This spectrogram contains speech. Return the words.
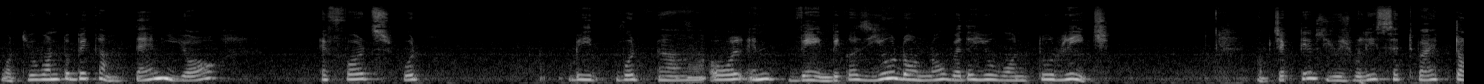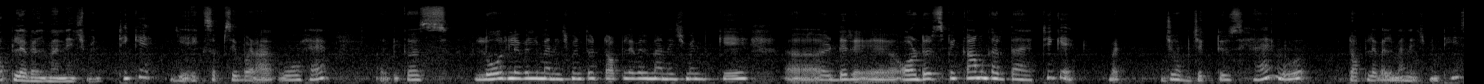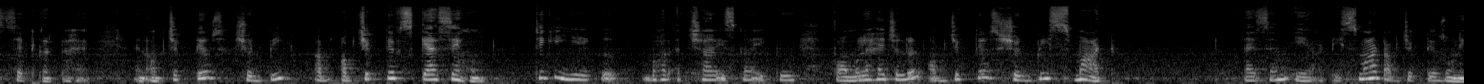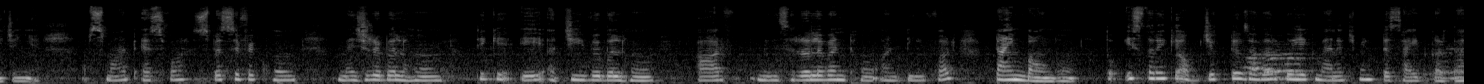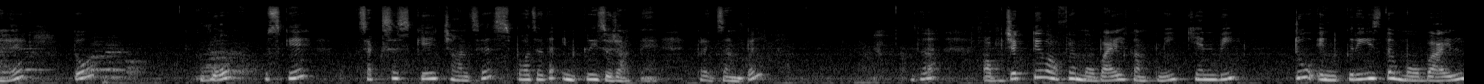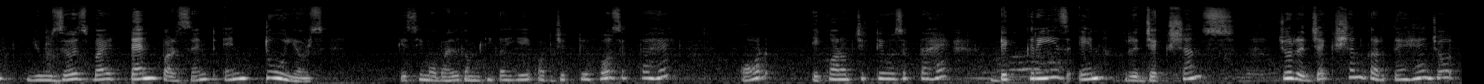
what you want to become then your efforts would be would uh, all in vain because you don't know whether you want to reach objectives usually set by top level management ठीक है? ये एक सबसे बड़ा वो है because lower level management तो top level management के ऑर्डर्स uh, पे काम करता है ठीक है? बट जो ऑब्जेक्टिव्स हैं वो टॉप लेवल मैनेजमेंट ही सेट करता है। एंड ऑब्जेक्टिव्स शुड बी अब ऑब्जेक्टिव्स कैसे हों? ठीक है ये एक बहुत अच्छा इसका एक फॉर्मूला है children objectives should be smart S M A R T smart objective होने चाहिए। अब स्मार्ट एस फॉर स्पेसिफिक हों मेजरेबल हों ठीक है ए अचीवेबल हों आर मीन्स रिलेवेंट हों and T for time bound हों तो इस तरह के ऑब्जेक्टिव्स अगर कोई एक मैनेजमेंट डिसाइड करता है तो वो उसके सक्सेस के चांसेस बहुत ज़्यादा इंक्रीज हो जाते हैं। For example the objective of a mobile company can be to increase the mobile users by ten percent in two years किसी मोबाइल कंपनी का ये ऑब्जेक्टिव हो सकता है और एक और ऑब्जेक्टिव हो सकता है डिक्रीज इन रिजेक्शंस जो रिजेक्शन करते हैं, जो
